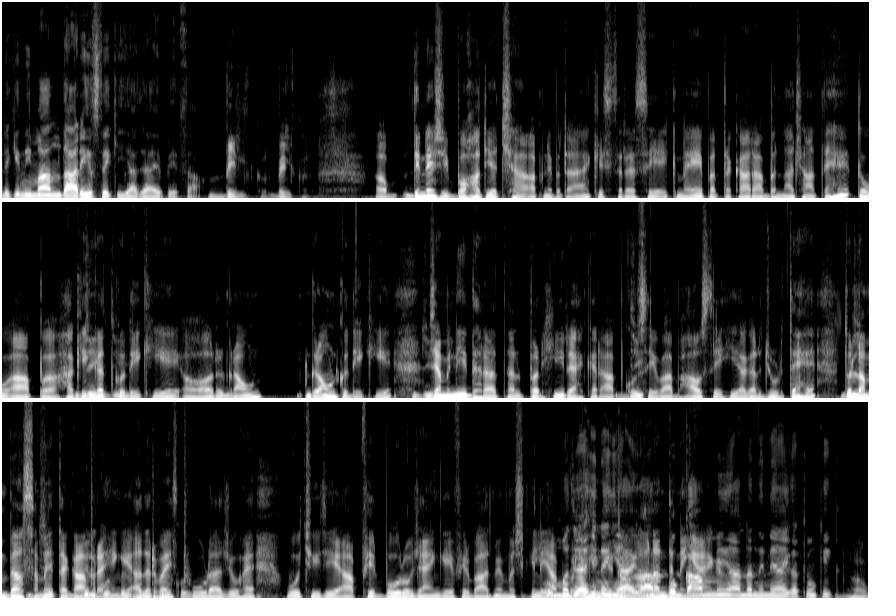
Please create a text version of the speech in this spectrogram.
लेकिन ईमानदारी से किया जाए पैसा। बिल्कुल बिल्कुल। अब दिनेश जी बहुत ही अच्छा आपने बताया किस तरह से एक नए पत्रकार आप बनना चाहते हैं तो आप हकीकत जी, जी। को देखिए और ग्राउंड ग्राउंड को देखिए जमीनी धरातल पर ही रहकर आपको। सेवा भाव से ही अगर जुड़ते हैं तो लंबा समय तक आप रहेंगे। अदरवाइज़ थोड़ा जो है वो चीज़ें आप फिर बोर हो जाएँगे फिर बाद में मुश्किलें मज़ा ही नहीं तो आएगा आनंद नहीं काम में आनंद नहीं आएगा क्योंकि वो,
